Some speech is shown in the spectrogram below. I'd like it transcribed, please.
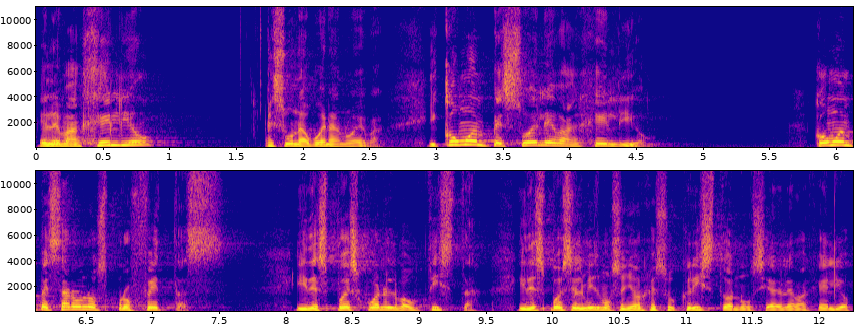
El Evangelio es una buena nueva. ¿Y cómo empezó el Evangelio? ¿Cómo empezaron los profetas? Y después Juan el Bautista. Y después el mismo Señor Jesucristo anunciar el Evangelio.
